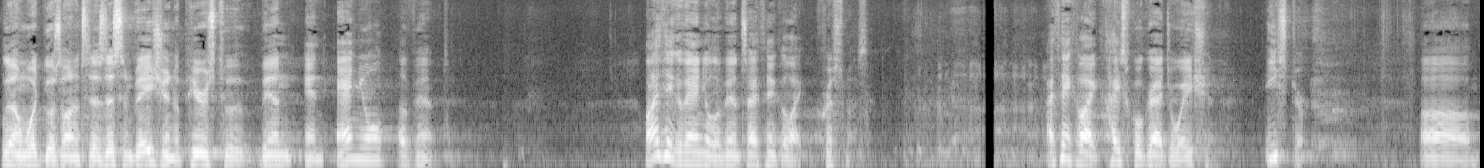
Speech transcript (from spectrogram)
Leon Wood goes on and says this invasion appears to have been an annual event. When I think of annual events, I think of like Christmas. I think like high school graduation, Easter, um,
